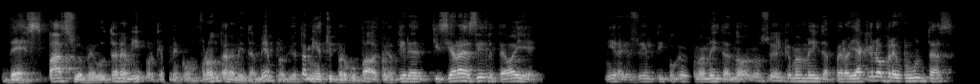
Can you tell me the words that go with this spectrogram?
de espacio me gustan a mí porque me confrontan a mí también, porque yo también estoy preocupado. Yo quiere, quisiera decirte, oye, mira, yo soy el tipo que más medita. No, no soy el que más medita, pero ya que lo preguntas,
